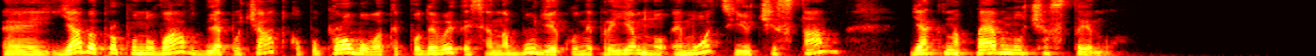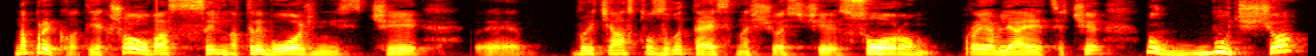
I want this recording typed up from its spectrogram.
е, я би пропонував для початку попробувати подивитися на будь-яку неприємну емоцію чи стан як на певну частину. Наприклад, якщо у вас сильна тривожність, чи е, ви часто злитесь на щось, чи сором проявляється, чи ну, будь-що,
